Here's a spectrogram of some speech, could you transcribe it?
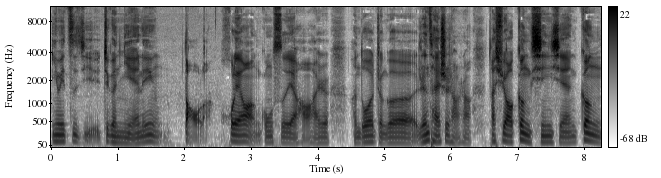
因为自己这个年龄到了，互联网公司也好，还是很多整个人才市场上，它需要更新鲜、更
